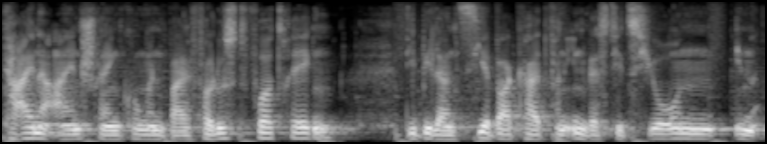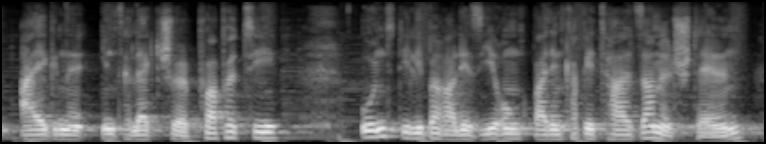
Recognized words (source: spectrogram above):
keine Einschränkungen bei Verlustvorträgen, die Bilanzierbarkeit von Investitionen in eigene Intellectual Property und die Liberalisierung bei den Kapitalsammelstellen,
